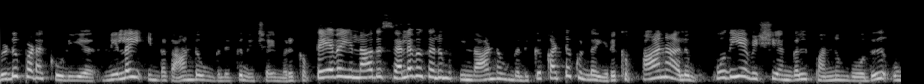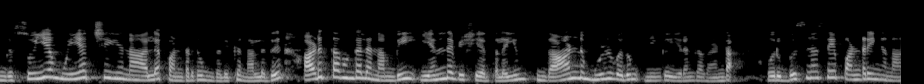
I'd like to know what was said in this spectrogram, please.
விடுபடக்கூடிய நிலை இந்த ஆண்டு உங்களுக்கு நிச்சயம் இருக்கும். தேவையில்லாத செலவுகளும் இந்த ஆண்டு உங்களுக்கு கட்டுக்குள்ள இருக்கும். ஆனாலும் புதிய விஷயங்கள் பண்ணும்போது உங்க சுய முயற்சியினால பண்றது உங்களுக்கு நல்லது. அடுத்தவங்களை நம்பி எந்த விஷயத்திலையும் இந்த ஆண்டு முழுவதும் நீங்க இறங்க வேண்டாம். ஒரு பிஸ்னஸே பண்றீங்கன்னா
